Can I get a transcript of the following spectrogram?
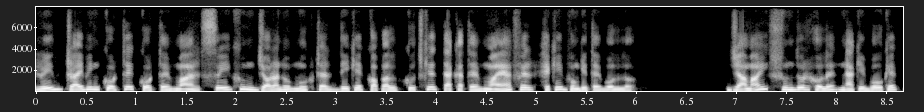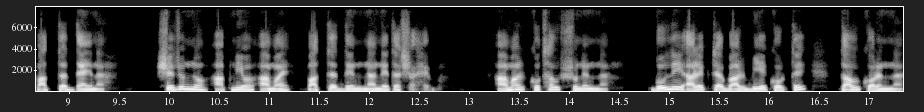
হৃদ ড্রাইভিং করতে করতে মার সেই ঘুম জড়ানো মুখটার দিকে কপাল কুচকে তাকাতে মায়া ফের হেঁকি ভঙ্গিতে বলল, জামাই সুন্দর হলে নাকি বউকে পাত্তা দেয় না। সেজন্য আপনিও আমায় পাত্তা দেন না, নেতা সাহেব। আমার কোথাও শুনেন না। বলি আরেকটা বার বিয়ে করতে, তাও করেন না।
